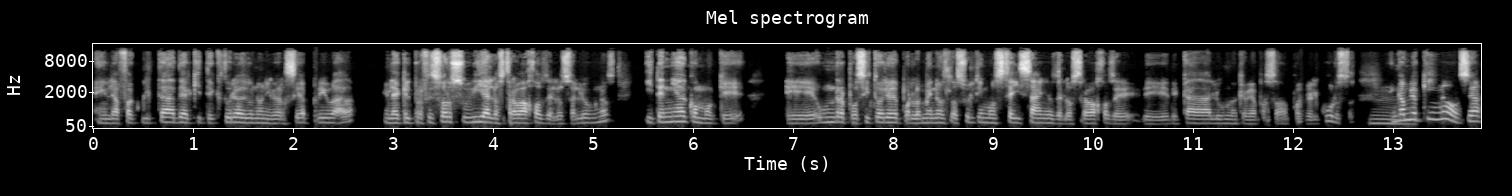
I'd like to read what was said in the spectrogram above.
en la Facultad de Arquitectura de una universidad privada, en la que el profesor subía los trabajos de los alumnos y tenía como que eh, un repositorio de por lo menos los últimos seis años de los trabajos de, cada alumno que había pasado por el curso. En Mm, cambio aquí no, o sea,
